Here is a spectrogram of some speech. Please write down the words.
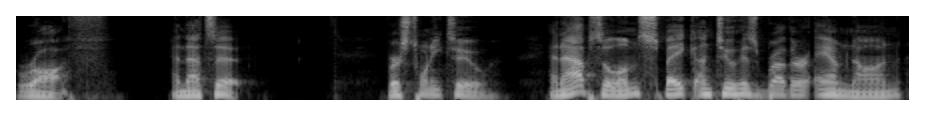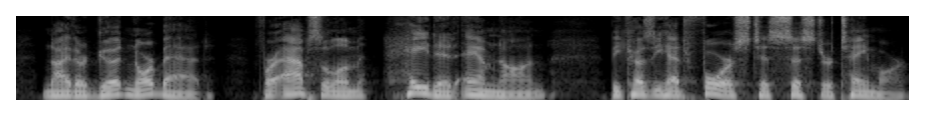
wroth. And that's it. Verse 22, And Absalom spake unto his brother Amnon, neither good nor bad, for Absalom hated Amnon because he had forced his sister Tamar.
